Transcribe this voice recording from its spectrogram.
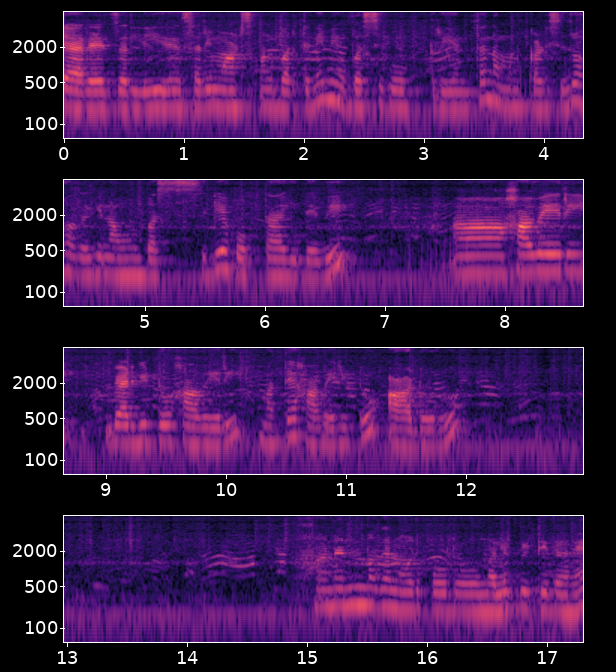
ಗ್ಯಾರೇಜಲ್ಲಿ ಸರಿ ಮಾಡಿಸ್ಕೊಂಡು ಬರ್ತೀನಿ, ನೀವು ಬಸ್ಸಿಗೆ ಹೋಗ್ರಿ ಅಂತ ನಮ್ಮನ್ನು ಕಳಿಸಿದ್ರು. ಹಾಗಾಗಿ ನಾವು ಬಸ್ಸಿಗೆ ಹೋಗ್ತಾ ಇದ್ದೀವಿ. ಹಾವೇರಿ, ಬ್ಯಾಡ್ಗಿ ಟು ಹಾವೇರಿ, ಮತ್ತು ಹಾವೇರಿ ಟು ಆಡೂರು. ನನ್ನ ಮಗ ನೋಡ್ಬೋದು ಮಲಗಿಬಿಟ್ಟಿದ್ದಾನೆ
